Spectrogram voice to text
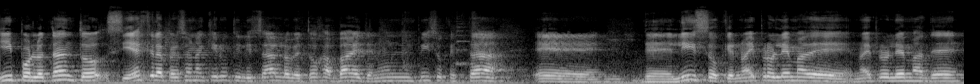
Y por lo tanto, si es que la persona quiere utilizarlo, Betoja Bait, en un piso que está eh, de liso, que no hay problema de, no hay problema de,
